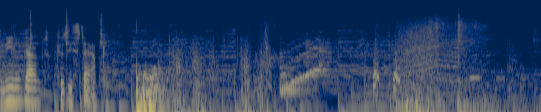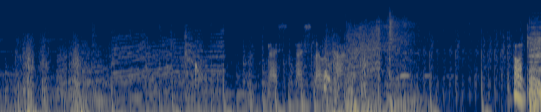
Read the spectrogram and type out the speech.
He kneeling down because he's stabbed? Nice, nice slower time. Okay.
